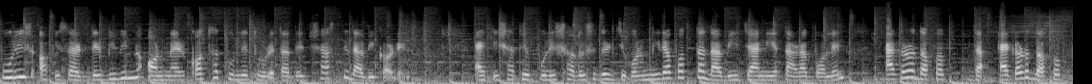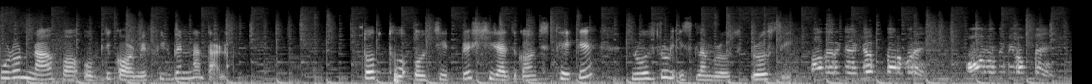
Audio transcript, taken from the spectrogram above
পুলিশ অফিসারদের বিভিন্ন অন্যায়ের কথা তুলে ধরে তাদের শাস্তি দাবি করেন। একই সাথে পুলিশ সদস্যদের জীবন নিরাপত্তা দাবি জানিয়ে তারা বলেন, এগারো দফা এগারো দফা পূরণ না হওয়া অবধি কর্মে ফিরবেন না তারা। তথ্য ও চিত্রে সিরাজগঞ্জ থেকে নজরুল ইসলাম রোস- তাদেরকে গ্রেপ্তার করে অনতি বিলম্বে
